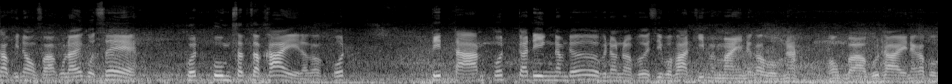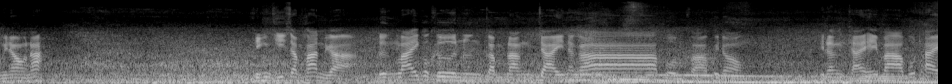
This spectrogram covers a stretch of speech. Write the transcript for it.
ครับพี่น้องฝากกดไลค์กดแชร์กดปุ่มซับสไครต์แล้วก็กดติดตามกดกระดิ่งนำเด้อพี่น้องนะเพื่อสิบพลาดคลิปใหม่ๆนะครับผมนะของบ่าวผู้ไทยนะครับผมพี่น้องนะสิ่งที่สำคัญก็หนึ่งไลค์ก็คือหนึ่งกำลังใจนะครับผมฝากพี่น้องพี่น้องใจให้บ่าวผู้ไทย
